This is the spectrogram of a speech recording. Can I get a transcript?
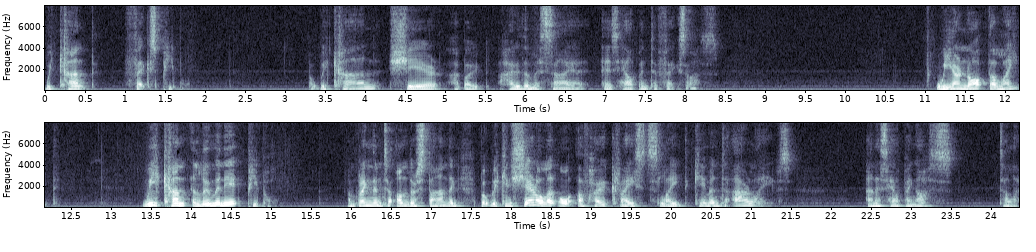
We can't fix people. But we can share about how the Messiah is helping to fix us. We are not the light. We can't illuminate people and bring them to understanding, but we can share a little of how Christ's light came into our lives and is helping us to live.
